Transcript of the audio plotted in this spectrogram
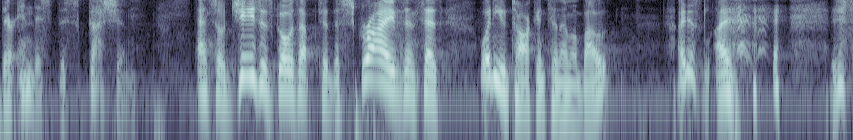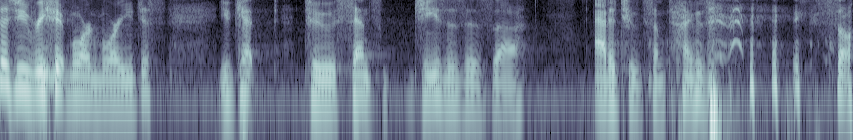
They're in this discussion. And so Jesus goes up to the scribes and says, What are you talking to them about? I just, I, just as you read it more and more, you just, you get to sense Jesus's uh, attitude sometimes. so,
